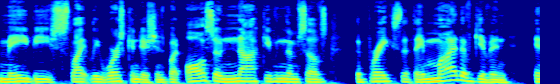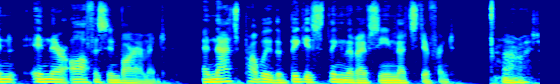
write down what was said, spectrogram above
maybe slightly worse conditions, but also not giving themselves the breaks that they might have given in in their office environment. And that's probably the biggest thing that I've seen that's different. All right.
